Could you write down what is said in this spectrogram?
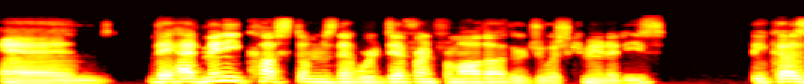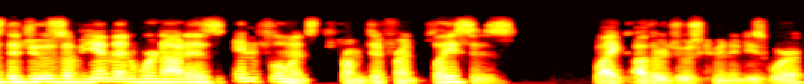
And they had many customs that were different from all the other Jewish communities because the Jews of Yemen were not as influenced from different places like other Jewish communities were.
